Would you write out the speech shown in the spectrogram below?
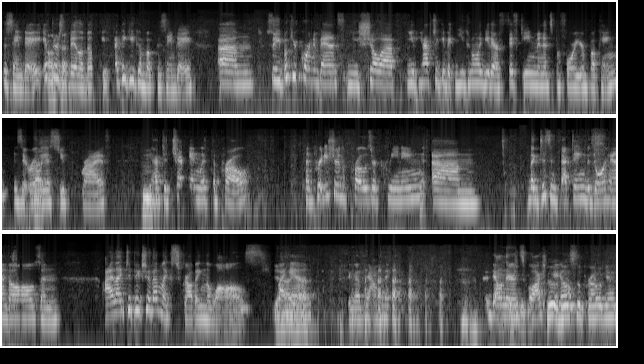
the same day if okay. there's availability. I think you can book the same day. Um, so you book your court in advance. You show up. You have to give it. You can only be there 15 minutes before your booking. Is the earliest right. you can arrive. Hmm. You have to check in with the pro. I'm pretty sure the pros are cleaning, um, like disinfecting the door handles, and I like to picture them like scrubbing the walls yeah, by hand. Yeah that's happening down there in squash. Who, who's the pro again?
